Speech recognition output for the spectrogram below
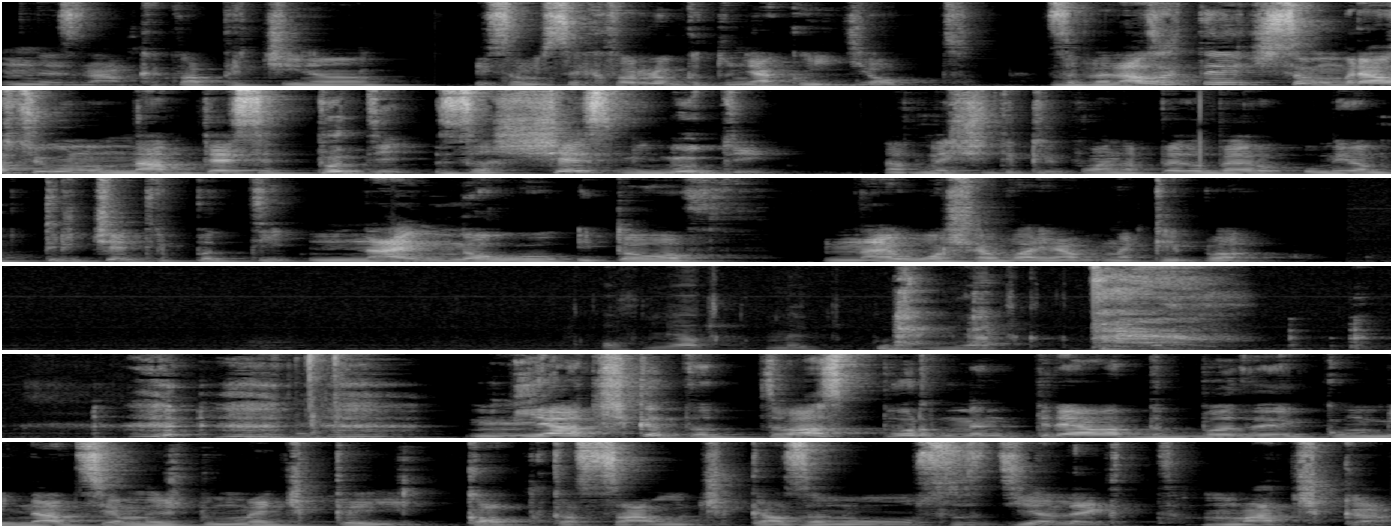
не знам каква причина и съм се хвърлял като някой идиот. Забелязахте ли, че съм умрял сигурно над 10 пъти за 6 минути? А днешните клипове на Педоберо умирам 3-4 пъти най-много и то в най-лошия вариант на клипа. Мячка, меч, мячката. Мячката. Това според мен трябва да бъде комбинация между мечка и котка, само че казано с диалект. Мачка.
